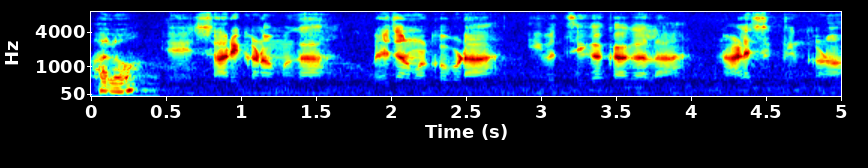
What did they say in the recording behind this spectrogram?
ಹಲೋ ಏ ಸಾರಿ ಕಣೋ ಮಗ. ಬೇಜಾರು ಮಾಡ್ಕೋಬೇಡ. ಇವತ್ತು ಸಿಗಕ್ಕಾಗಲ್ಲ. ನಾಳೆ ಸಿಗ್ತೀನಿ ಕಣೋ.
